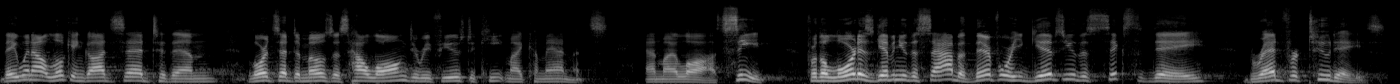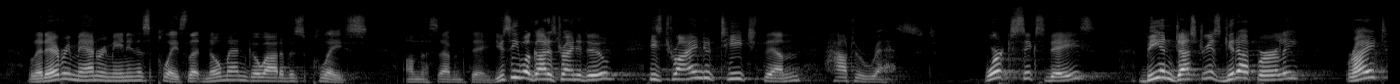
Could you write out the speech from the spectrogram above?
they went out looking. God said to them, Lord said to Moses, How long do you refuse to keep my commandments and my laws? See, for the Lord has given you the Sabbath. Therefore, he gives you the sixth day bread for two days. Let every man remain in his place. Let no man go out of his place on the seventh day. Do you see what God is trying to do? He's trying to teach them how to rest. Work six days, be industrious, get up early, right?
